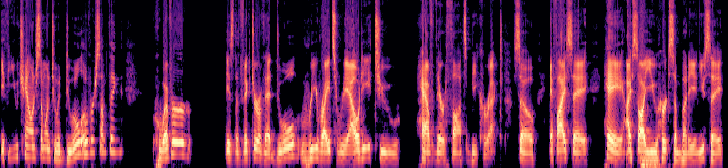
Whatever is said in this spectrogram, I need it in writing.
if you challenge someone to a duel over something, whoever is the victor of that duel rewrites reality to have their thoughts be correct. So if I say, hey, I saw you hurt somebody, and you say,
